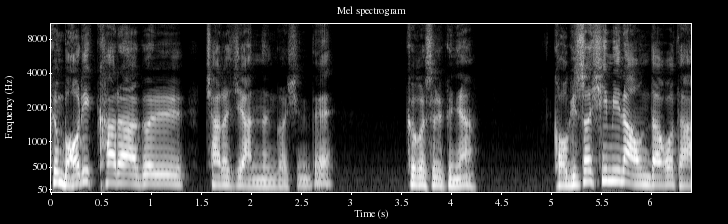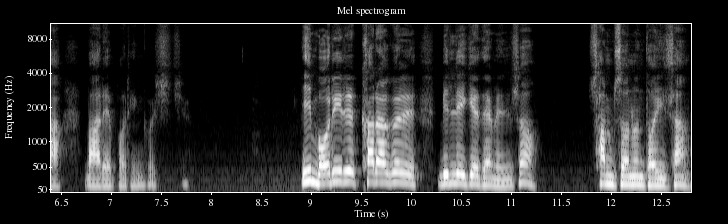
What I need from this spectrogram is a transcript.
그 머리카락을 자르지 않는 것인데 그것을 그냥 거기서 힘이 나온다고 다 말해버린 것이죠. 이 머리카락을 밀리게 되면서 삼손은 더 이상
